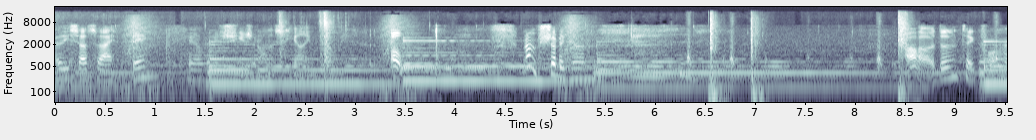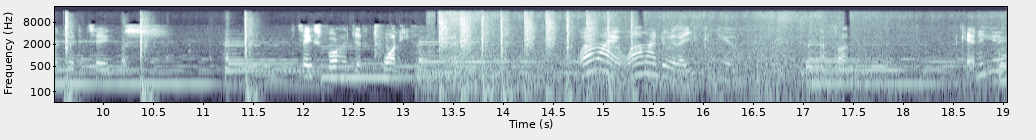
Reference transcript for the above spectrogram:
At least that's what I think. Here, let me just use it on dummy. Oh, I'm shotgun. Oh, ah, it doesn't take 400. It takes it takes 420. Okay. Why am I why am I doing that? You can heal. Have fun. Can heal?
